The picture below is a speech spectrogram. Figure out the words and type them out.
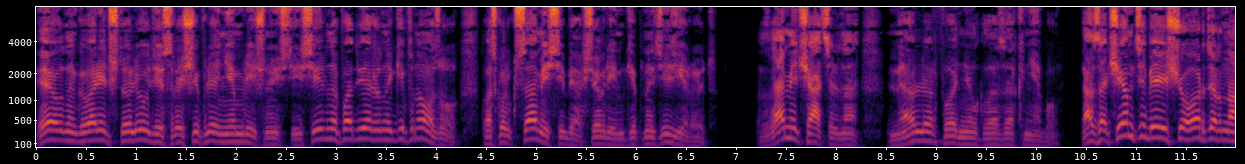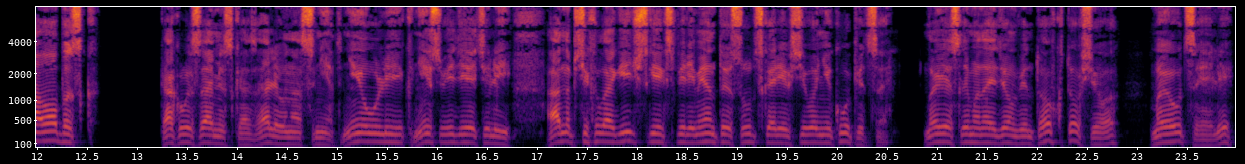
Эвна говорит, что люди с расщеплением личности сильно подвержены гипнозу, поскольку сами себя все время гипнотизируют. «Замечательно!» — Мюллер поднял глаза к небу. «А зачем тебе еще ордер на обыск?» Как вы сами сказали, у нас нет ни улик, ни свидетелей, а на психологические эксперименты суд, скорее всего, не купится. Но если мы найдем винтовку, то все, мы у цели.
